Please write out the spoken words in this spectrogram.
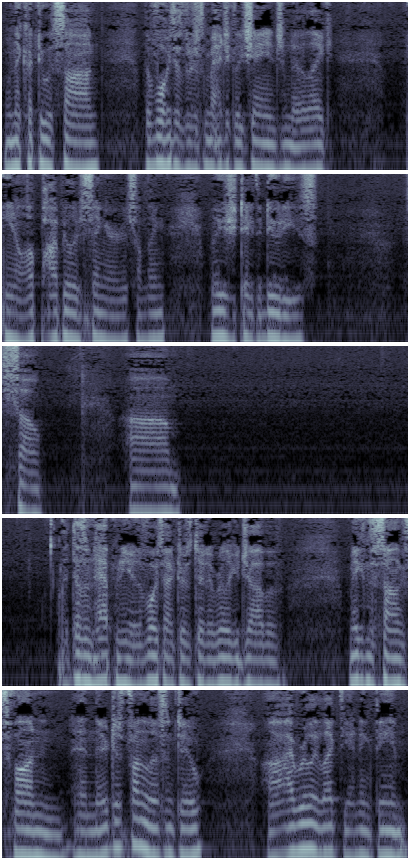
When they cut to a song, the voices will just magically change into like, you know, a popular singer or something. They usually take the duties. So, um, it doesn't happen here. The voice actors did a really good job of making the songs fun, and, and they're just fun to listen to. Uh, I really like the ending theme.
